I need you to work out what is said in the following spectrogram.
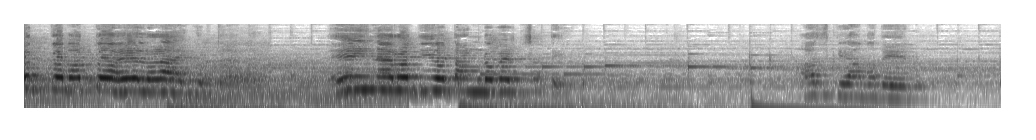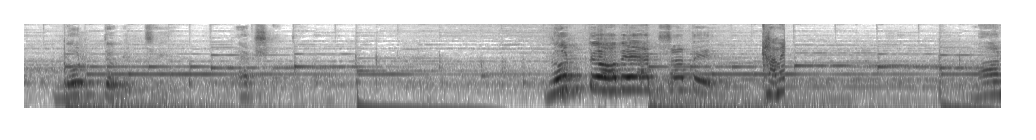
ঐক্যবদ্ধ হয়ে লড়াই করতে হবে। এই নারকীয় তাণ্ডবের সাথে আজকে আমাদের লড়তে হচ্ছে। একসাথে লড়তে হবে একসাথে। মান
